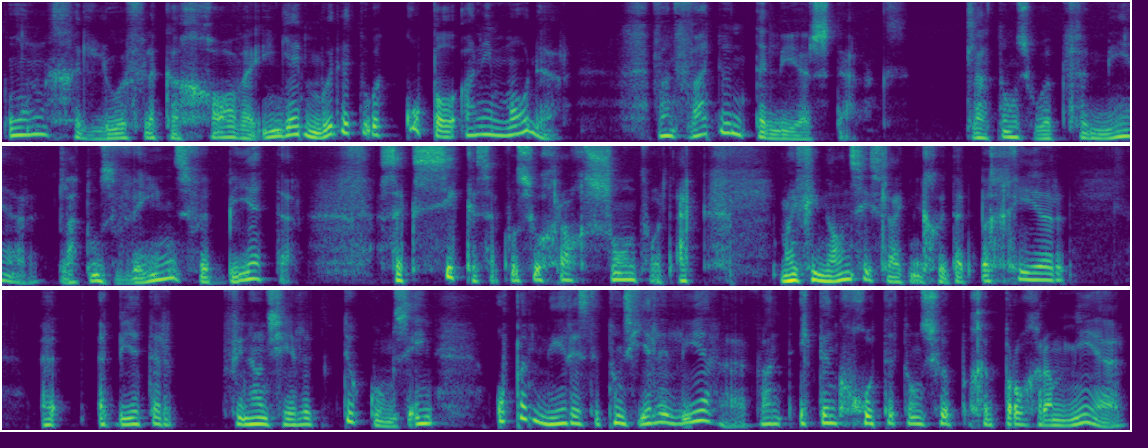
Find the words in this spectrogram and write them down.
ongelooflike gawe en jy moet dit ook koppel aan die modder. Want wat doen teleurstellings? Laat ons hoop vir meer, laat ons wens vir beter. As ek siek is, ek wil so graag gesond word. Ek my finansies lyk nie goed. Ek begeer 'n 'n beter finansiële toekoms en op 'n manier is dit ons hele lewe want ek dink God het ons so geprogrammeer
